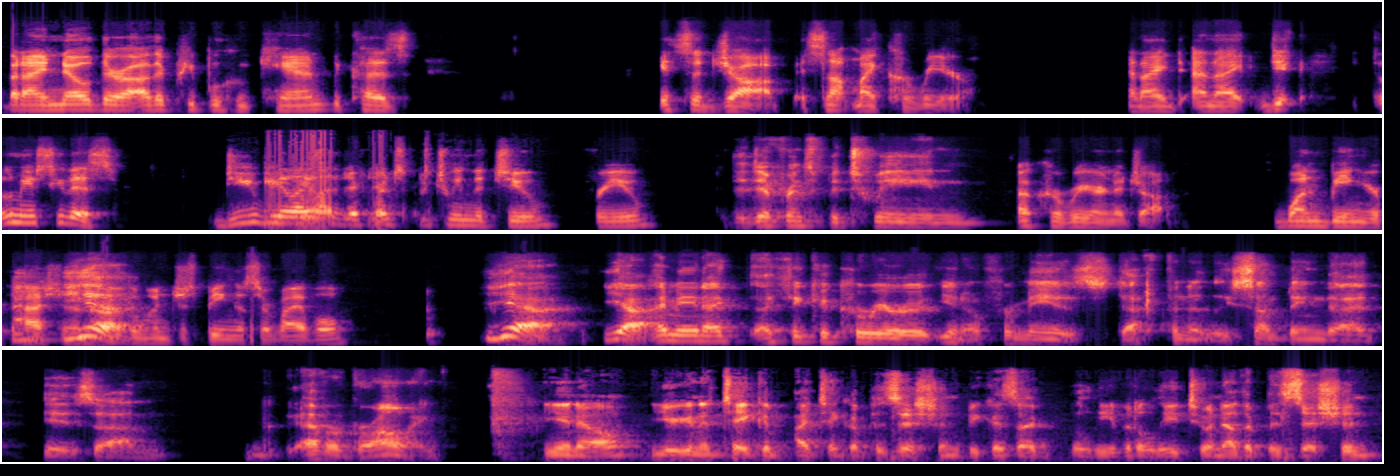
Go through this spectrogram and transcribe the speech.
but I know there are other people who can because it's a job. It's not my career. And I and I let me ask you this: Do you realize the difference between the two for you? The difference between A career and a job. One being your passion, and the other one just being a survival. Yeah, yeah. I mean, I, I think a career, you know, for me is definitely something that is um, ever growing. You know, you're going to take a, I take a position because I believe it'll lead to another position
